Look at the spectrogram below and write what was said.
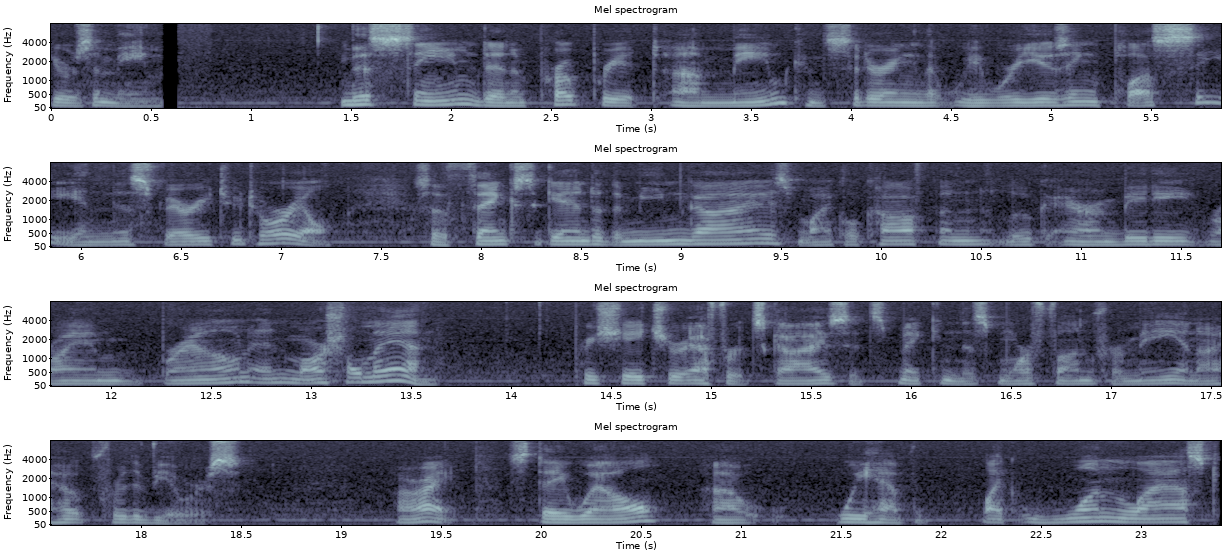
here's a meme. This seemed an appropriate um, meme considering that we were using plus C in this very tutorial. So thanks again to the meme guys, Michael Kaufman, Luke Arambidi, Ryan Brown, and Marshall Mann. Appreciate your efforts, guys. It's making this more fun for me and I hope for the viewers. All right, stay well. Uh, we have like one last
